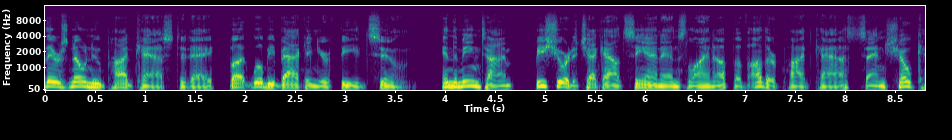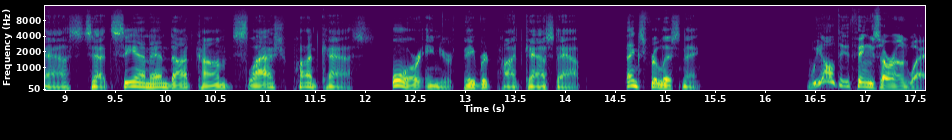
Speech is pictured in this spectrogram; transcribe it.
There's no new podcast today, but we'll be back in your feed soon. In the meantime, be sure to check out CNN's lineup of other podcasts and showcasts at cnn.com slash podcasts or in your favorite podcast app. Thanks for listening. We all do things our own way,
